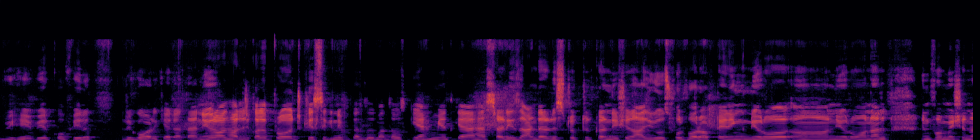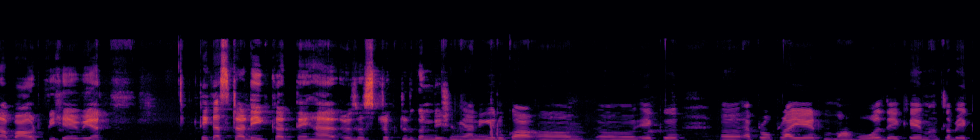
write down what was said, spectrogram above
बिहेवियर को फिर रिकॉर्ड किया जाता है। न्यूरोलॉजिकल अप्रोच की सिग्निफिकेंस मतलब उसकी अहमियत क्या है? Studies under restricted condition are useful for obtaining neuro neuronal information about behaviour ठीक है स्टडी करते हैं स्ट्रिक्ट कंडीशन यानी रुका एक अप्रोप्राइट माहौल देके मतलब एक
